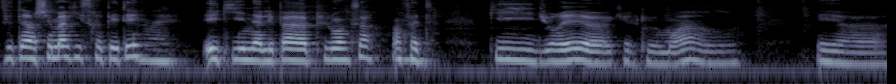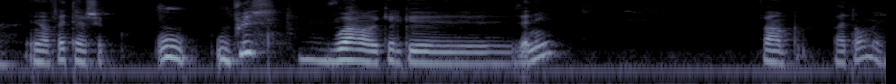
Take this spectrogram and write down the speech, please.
c'était un schéma qui se répétait Ouais. et qui n'allait pas plus loin que ça en fait, qui durait euh, quelques mois et, euh, et en fait à chaque ou, ou plus, Mm. voire euh, quelques années. Enfin, pas tant, mais.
